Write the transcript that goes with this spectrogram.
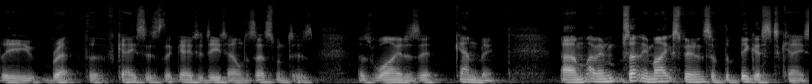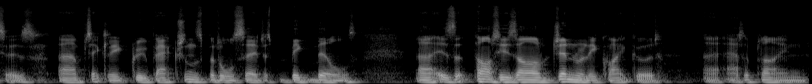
the breadth of cases that go to detailed assessment is as wide as it can be. Um, I mean, certainly my experience of the biggest cases, uh, particularly group actions, but also just big bills, uh, is that parties are generally quite good uh, at applying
